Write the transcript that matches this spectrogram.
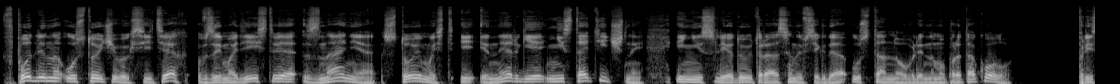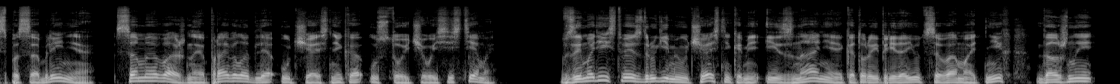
В подлинно устойчивых сетях взаимодействие, знания, стоимость и энергия не статичны и не следуют раз и навсегда установленному протоколу. Приспособление – самое важное правило для участника устойчивой системы. Взаимодействие с другими участниками и знания, которые передаются вам от них, должны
